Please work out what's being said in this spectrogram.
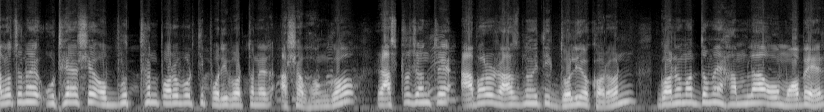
আলোচনায় উঠে আসে অভ্যুত্থান পরবর্তী পরিবর্তনের আশাভঙ্গ। রাষ্ট্রযন্ত্রে আবারও রাজনৈতিক দলীয়করণ গণমাধ্যমে হামলা ও মবের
